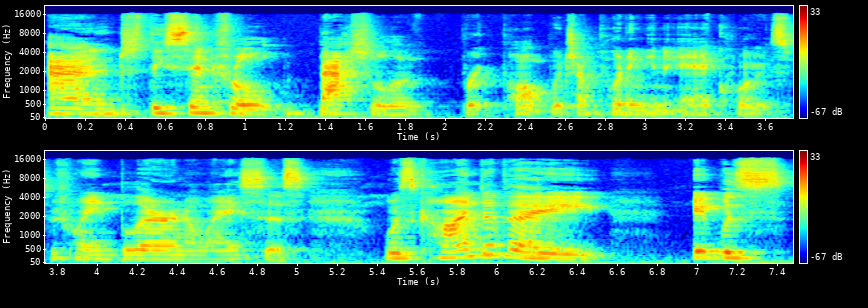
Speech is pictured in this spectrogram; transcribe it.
and the central battle of Britpop, which I'm putting in air quotes between Blur and Oasis, was kind of a. It was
